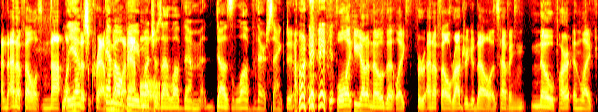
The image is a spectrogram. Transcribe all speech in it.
and the NFL is not letting Mm-hmm. M- this crap go on MLB, much all. as I love them, does love their sanctum. well, like you got to know that, like for NFL, Roger Goodell is having no part in like,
